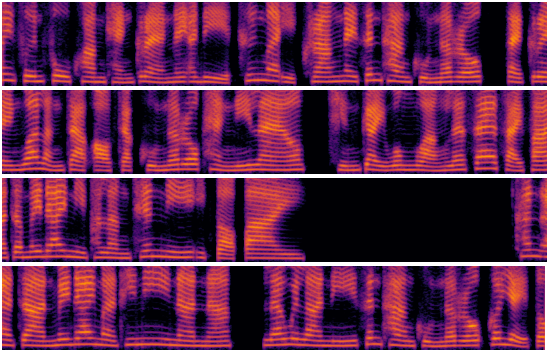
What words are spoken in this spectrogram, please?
อยๆ ฟื้นฟูความแข็งแกร่งในอดีตขึ้นมาอีกครั้งในเส้นทางขุมนรก แต่เกรงว่าหลังจากออกจากขุมนรกแห่งนี้แล้ว ฉินไก่วงหวังและแส้สายฟ้าจะไม่ได้มีพลังเช่นนี้อีกต่อไปท่านอาจารย์ไม่ได้มาที่นี่นานนัก และเวลานี้เส้นทางขุมนรกก็ใหญ่โต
